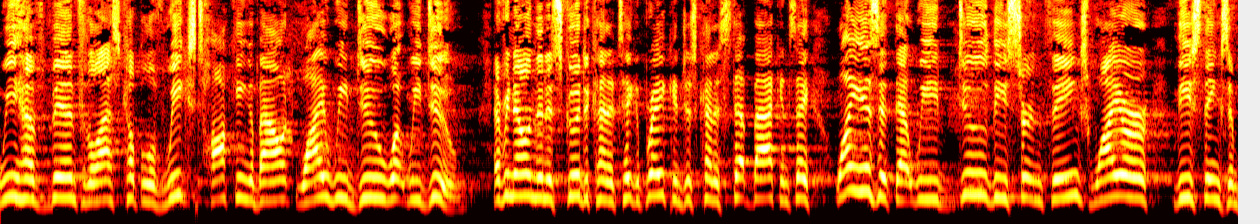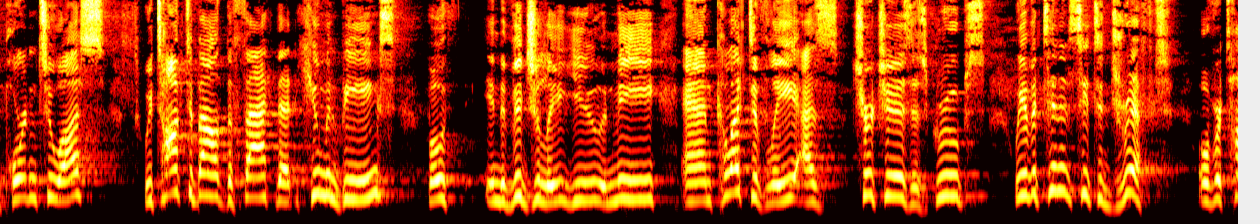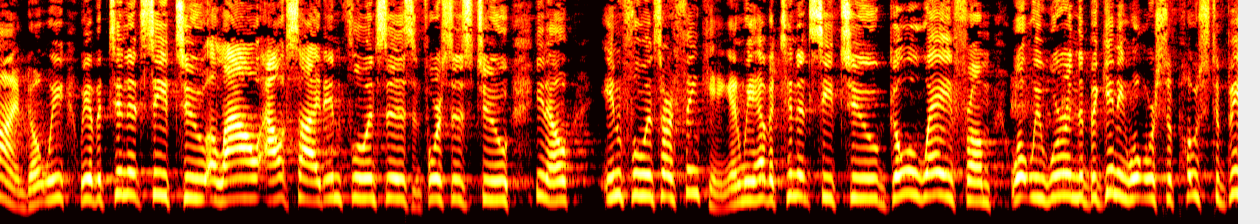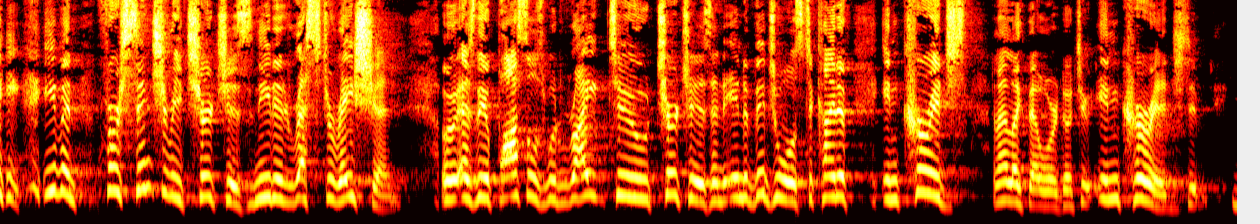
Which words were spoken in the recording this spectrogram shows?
We have been for the last couple of weeks talking about why we do what we do. Every now and then it's good to kind of take a break and just kind of step back and say, why is it that we do these certain things? Why are these things important to us? We talked about the fact that human beings, both individually, you and me, and collectively as churches, as groups, we have a tendency to drift over time, don't we? We have a tendency to allow outside influences and forces to, you know, influence our thinking. And we have a tendency to go away from what we were in the beginning, what we're supposed to be. Even first century churches needed restoration. As the apostles would write to churches and individuals to kind of encourage, and I like that word, don't you? Encourage,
